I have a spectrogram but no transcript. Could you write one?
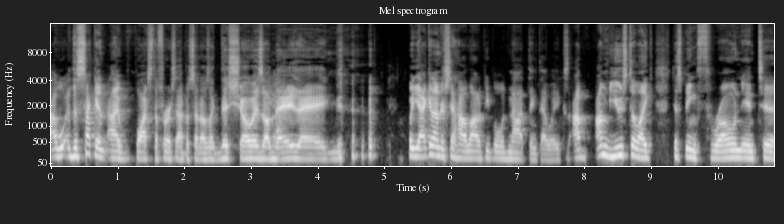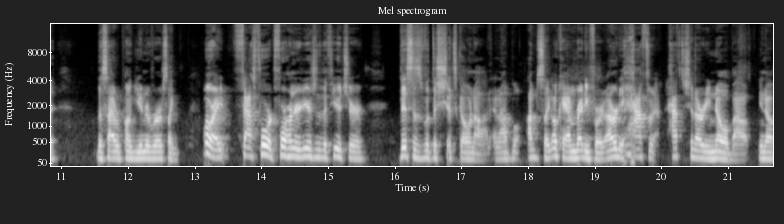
I w- the second I watched the first episode, I was like, this show is amazing. but yeah, I can understand how a lot of people would not think that way because I'm I'm used to like just being thrown into the cyberpunk universe. Like, all right, fast forward 400 years into the future. This is what the shit's going on, and I'm I'm just like, okay, I'm ready for it. I already half half the shit I already know about, you know.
